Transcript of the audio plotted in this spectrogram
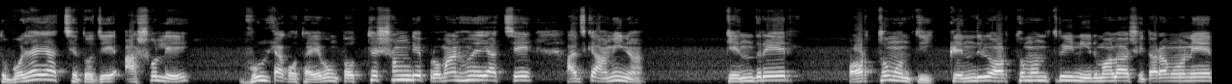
তো বোঝা যাচ্ছে তো যে আসলে ভুলটা কোথায় এবং তথ্যের সঙ্গে প্রমাণ হয়ে যাচ্ছে, আজকে আমি না, কেন্দ্রের অর্থমন্ত্রী, কেন্দ্রীয় অর্থমন্ত্রী নির্মলা সীতারামনের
